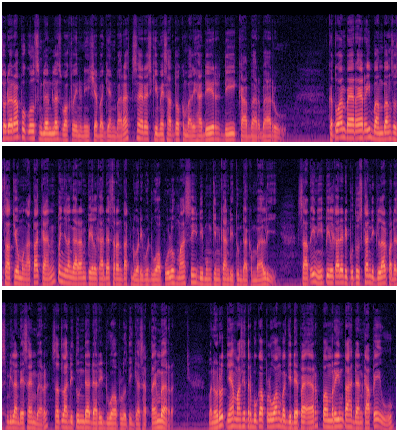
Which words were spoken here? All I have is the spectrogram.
Saudara pukul 19 waktu Indonesia bagian Barat, saya Reski Mesanto kembali hadir di Kabar Baru. Ketua MPR RI Bambang Susatyo mengatakan penyelenggaraan Pilkada serentak 2020 masih dimungkinkan ditunda kembali. Saat ini Pilkada diputuskan digelar pada 9 Desember setelah ditunda dari 23 September. Menurutnya masih terbuka peluang bagi DPR, pemerintah dan KPU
